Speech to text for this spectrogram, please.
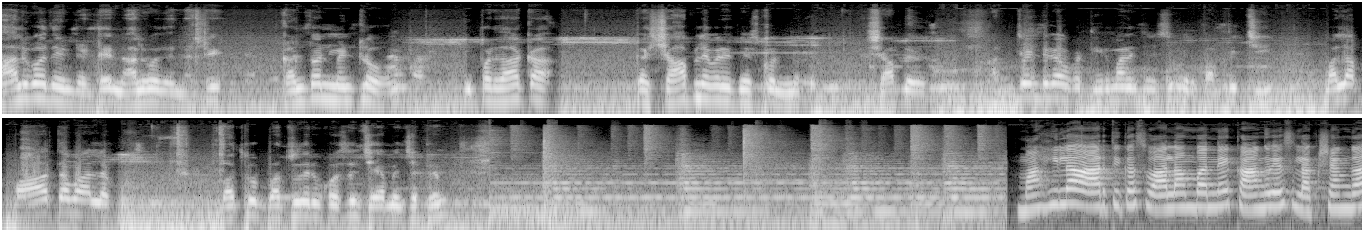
నాలుగోది ఏంటంటే నాలుగోది ఏంటంటే కంటోన్మెంట్లో ఇప్పటిదాకా షాపులు ఎవరైతే తీసుకుంటున్నారో షాప్లో అర్జెంటుగా ఒక తీర్మానం చేసి మీరు పంపించి మళ్ళీ పాత వాళ్ళకు బతుకు బతుకు కోసం చేయమని చెప్పాం. మహిళా ఆర్థిక స్వావలంబనే కాంగ్రెస్ లక్ష్యంగా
